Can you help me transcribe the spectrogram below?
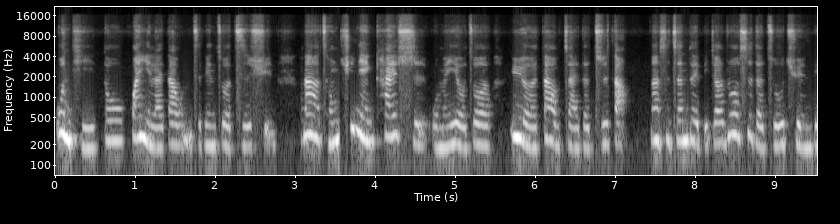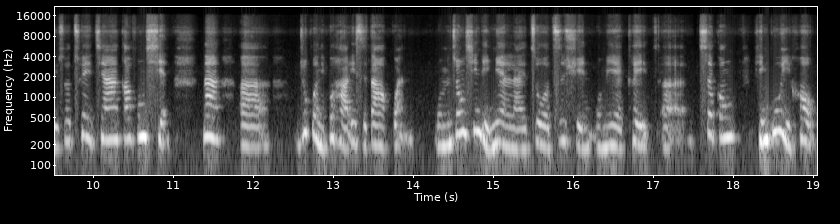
问题，都欢迎来到我们这边做咨询。那从去年开始，我们也有做育儿到宅的指导，那是针对比较弱势的族群，比如说翠家高风险。那呃，如果你不好意思到管我们中心里面来做咨询，我们也可以呃社工评估以后。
